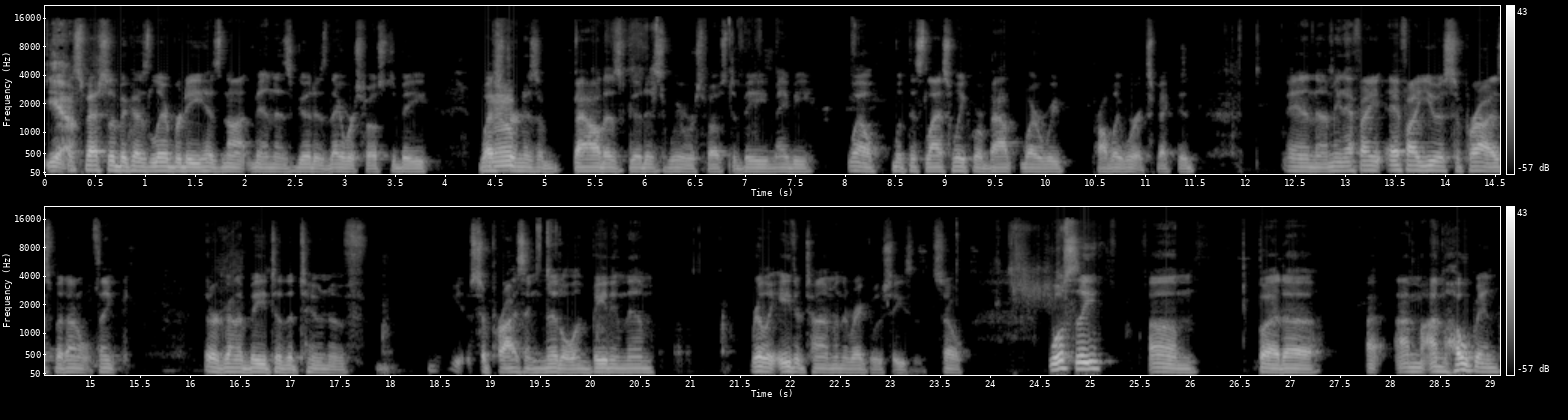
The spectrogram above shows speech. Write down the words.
Yeah, especially because Liberty has not been as good as they were supposed to be. Western is about as good as we were supposed to be. Maybe, well, with this last week, we're about where we probably were expected. And I mean, FI, FIU is surprised, but I don't think they're going to be to the tune of surprising middle and beating them really either time in the regular season. So we'll see. Um, but uh, I, I'm I'm hoping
